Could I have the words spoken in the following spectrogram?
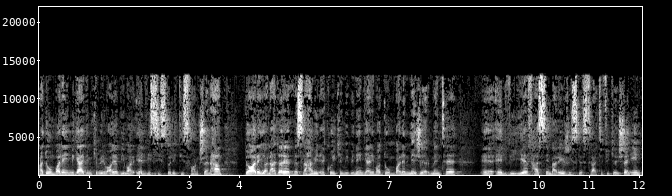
و دنبال این میگردیم که ببینیم آیا بیمار LV systolic dysfunction هم داره یا نداره. مثل همین اکویی که می‌بینیم یعنی ما دنبال measurement LVEF هستیم برای risk stratification این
